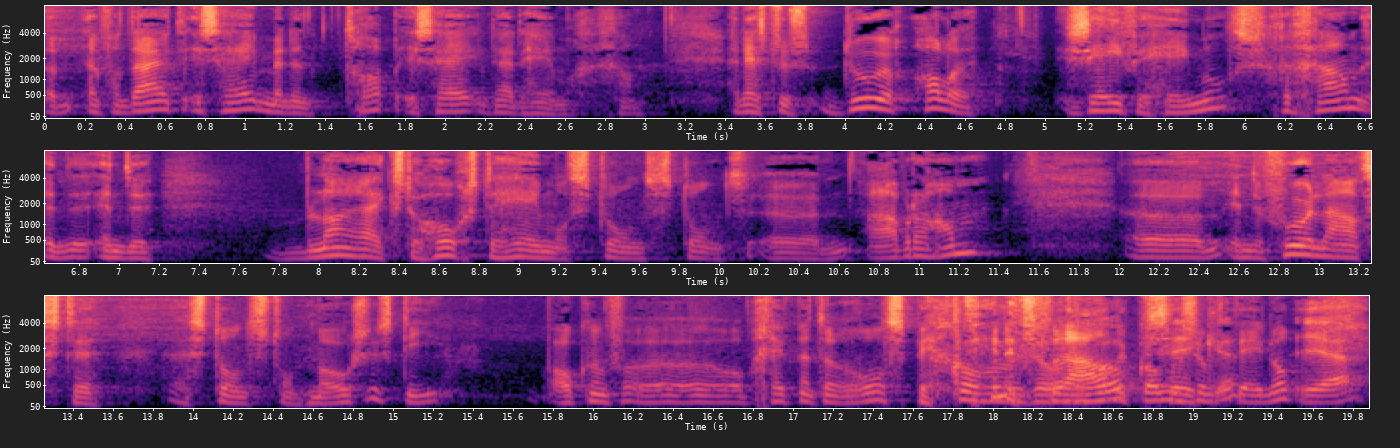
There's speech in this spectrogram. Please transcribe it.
Um, en vandaaruit is hij met een trap is hij naar de hemel gegaan. En hij is dus door alle zeven hemels gegaan. En de, en de belangrijkste, hoogste hemel stond, stond uh, Abraham. Uh, in de voorlaatste eh, stond, stond Mozes, die ook een, uh, op een gegeven moment een rol speelt komen in het verhaal. Daar komen we zo meteen op. Ja.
